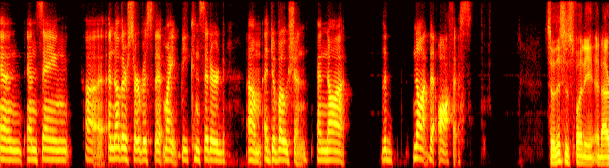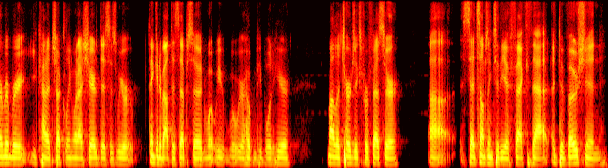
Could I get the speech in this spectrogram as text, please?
and and saying uh, another service that might be considered um, a devotion and not the not the office? So this is funny, and I remember you kind of chuckling when I shared this as we were thinking about this episode and what we what we were hoping people would hear. My liturgics professor uh, said something to the effect that a devotion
